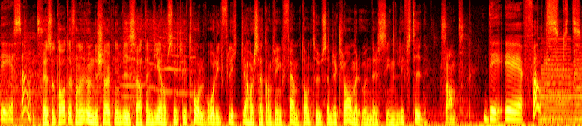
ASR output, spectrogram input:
Det är sant. Resultatet från en undersökning visar att en genomsnittlig 12-årig flicka har sett omkring 15 000 reklamer under sin livstid. Sant. Det är falskt.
